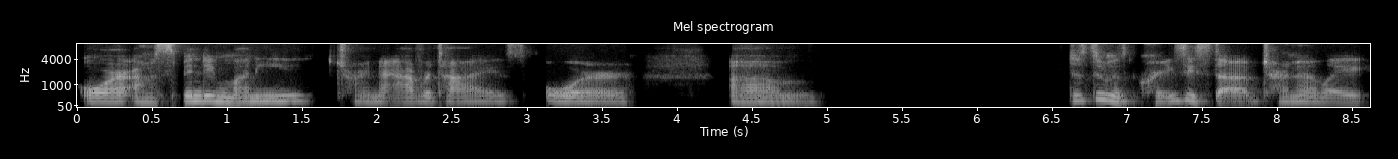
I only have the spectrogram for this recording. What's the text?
Or I'm spending money trying to advertise or um just doing crazy stuff, trying to like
